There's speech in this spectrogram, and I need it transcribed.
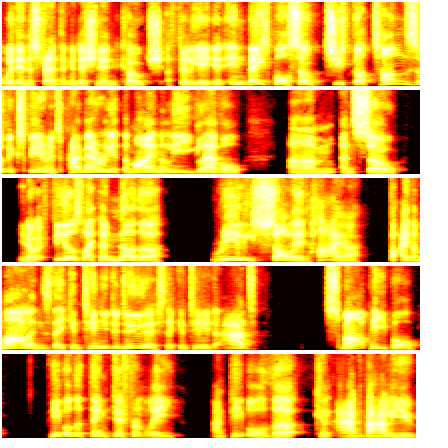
within the strength and conditioning coach affiliated in baseball. So she's got tons of experience, primarily at the minor league level, um, and so you know it feels like another really solid hire by the Marlins. They continue to do this. They continue to add smart people, people that think differently, and people that can add value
